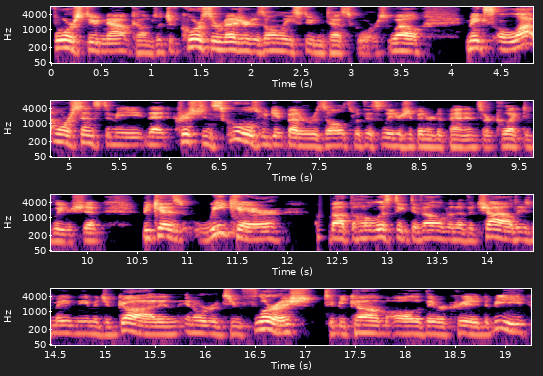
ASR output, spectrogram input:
for student outcomes, which of course are measured as only student test scores. Well, it makes a lot more sense to me that Christian schools would get better results with this leadership interdependence or collective leadership because we care about the holistic development of a child who's made in the image of God. And in order to flourish, to become all that they were created to be,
